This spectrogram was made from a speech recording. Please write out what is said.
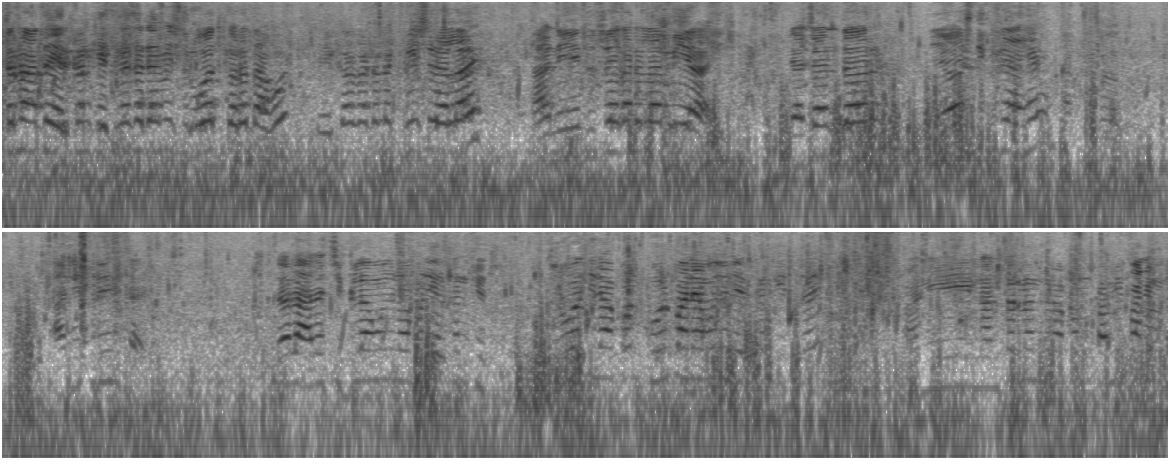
मित्रांनो आता एरकन खेचण्यासाठी आम्ही सुरुवात करत आहोत. एका गटाला क्रिश राहिला आहे आणि दुसऱ्या गटाला मी आहे. त्याच्यानंतर यश तिकडे आहे. आणि प्रिन्स आहे. चला आता चिखलामधून आपण एरकन खेचू. सुरुवातीला आपण खोल पाण्यामधून एरकन घेतलं आहे आणि नंतर नंतर आपण कमी पाण्यामध्ये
